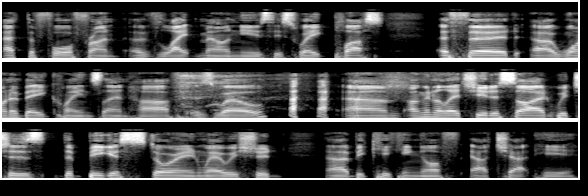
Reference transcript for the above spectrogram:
at the forefront of late mail news this week, plus a third uh, wannabe Queensland half as well. um, I'm going to let you decide which is the biggest story and where we should uh, be kicking off our chat here.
